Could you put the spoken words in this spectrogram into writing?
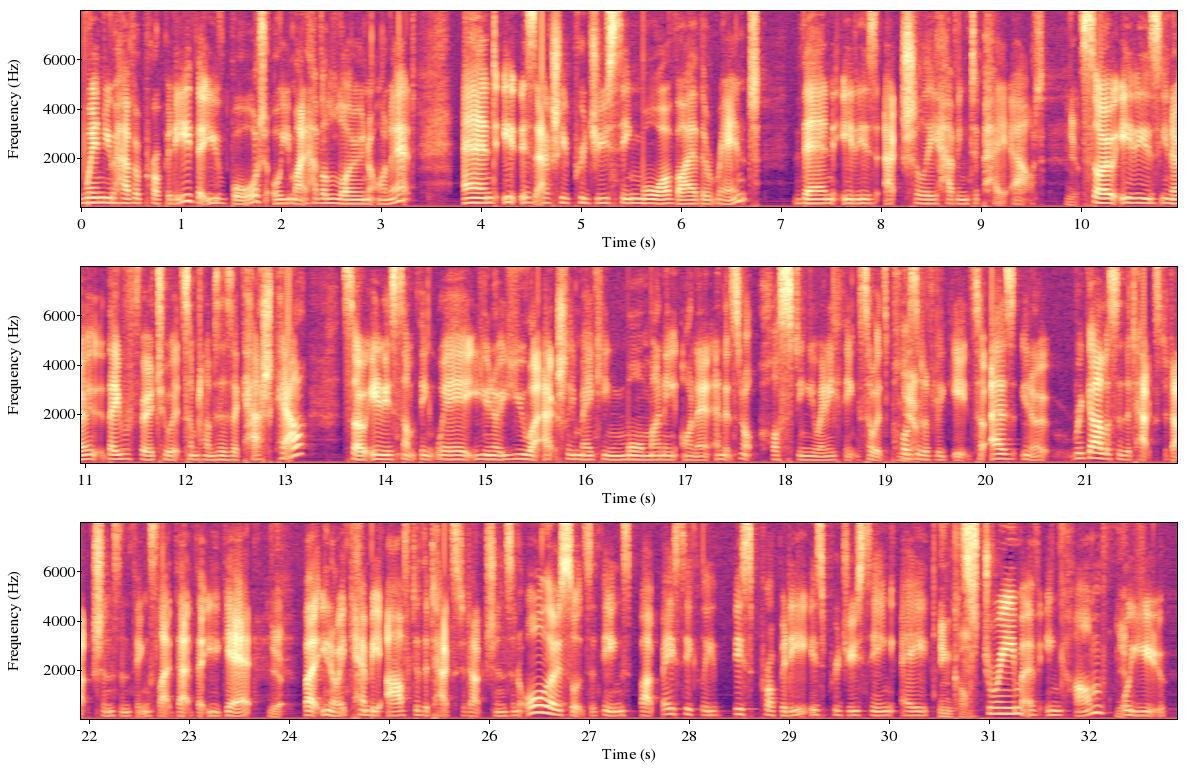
when you have a property that you've bought or you might have a loan on it and it is actually producing more via the rent than it is actually having to pay out. Yeah. So it is, you know, they refer to it sometimes as a cash cow. So it is something where, you know, you are actually making more money on it and it's not costing you anything. So it's positively geared. So as, you know, regardless of the tax deductions and things like that that you get, Yeah. but you know it can be after the tax deductions and all those sorts of things but basically this property is producing a Income. stream of income for you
